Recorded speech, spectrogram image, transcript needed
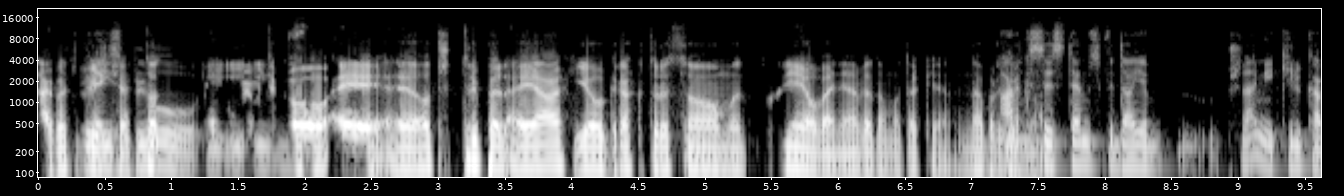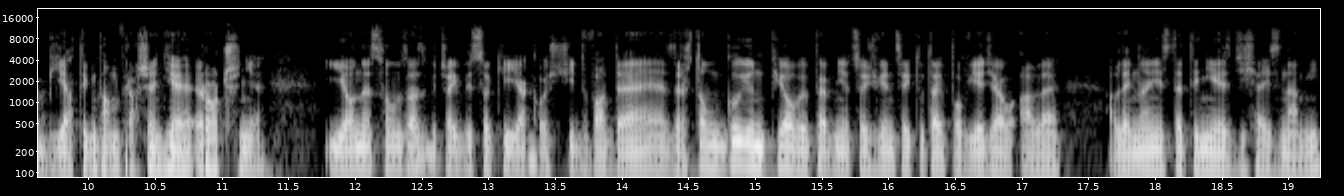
tak, oczywiście. Blaze Blue to, i... i, i... Tylko, e, e, o AAA-ach i o grach, które są, no turniejowe, nie? Wiadomo, takie najbardziej Arc Systems wydaje przynajmniej kilka bijatyk, mam wrażenie, rocznie. I one są zazwyczaj wysokiej jakości 2D. Zresztą Gujun Piowy pewnie coś więcej tutaj powiedział, ale, ale no niestety nie jest dzisiaj z nami.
